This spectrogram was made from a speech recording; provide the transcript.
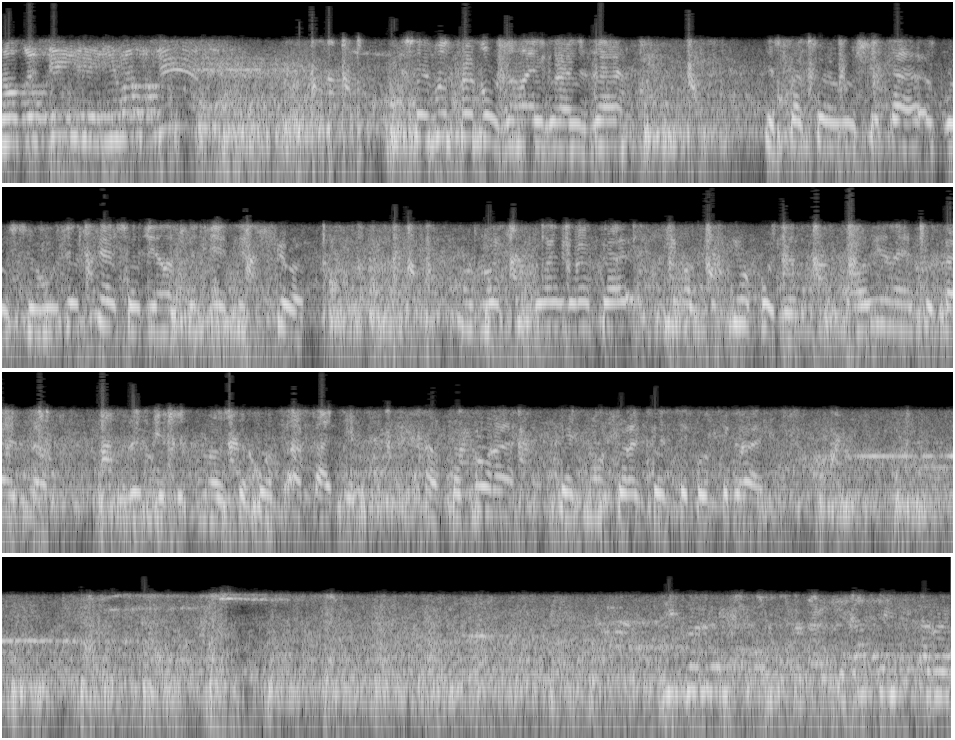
Синий, не молчи! Будет продолжена игра из-за из-под счета гости будет мяч 11-10 счет. Ну, 22 игрока Дима не уходит. Половина пытается заметить немножко ход атаки Автодора. 5 минут 45 секунд играть. Егор Ильич, номер 9, второй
